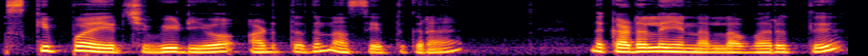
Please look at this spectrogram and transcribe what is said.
ஸ்கிப் ஆயிடுச்சு வீடியோ. அடுத்தது நான் சேர்த்துக்கிறேன். இந்த கடலையை நல்லா வறுத்து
